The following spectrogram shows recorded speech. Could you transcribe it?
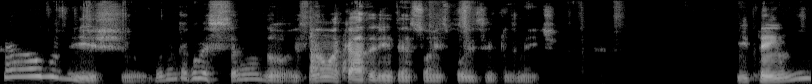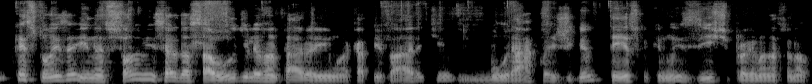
Calma, bicho. O governo está começando. Isso não é uma carta de intenções, pura e simplesmente. E tem um, questões aí, né? Só no Ministério da Saúde levantaram aí uma capivara que o buraco é gigantesco, que não existe Programa Nacional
